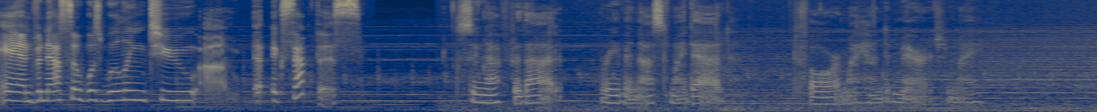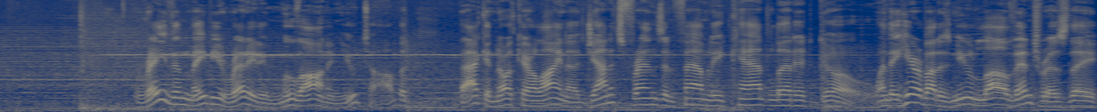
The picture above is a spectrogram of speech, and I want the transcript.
And Vanessa was willing to um, accept this. Soon after that, Raven asked my dad for my hand in marriage and my Raven may be ready to move on in Utah, but back in North Carolina, Janet's friends and family can't let it go. When they hear about his new love interest, they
